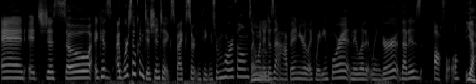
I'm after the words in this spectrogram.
and it's just so because I, we're so conditioned to expect certain things from horror films and when it Mhm. doesn't happen you're like waiting for it and they let it linger that is awful Yeah.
